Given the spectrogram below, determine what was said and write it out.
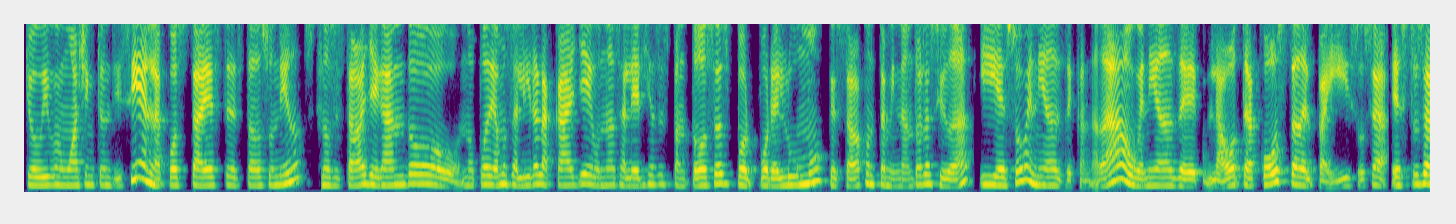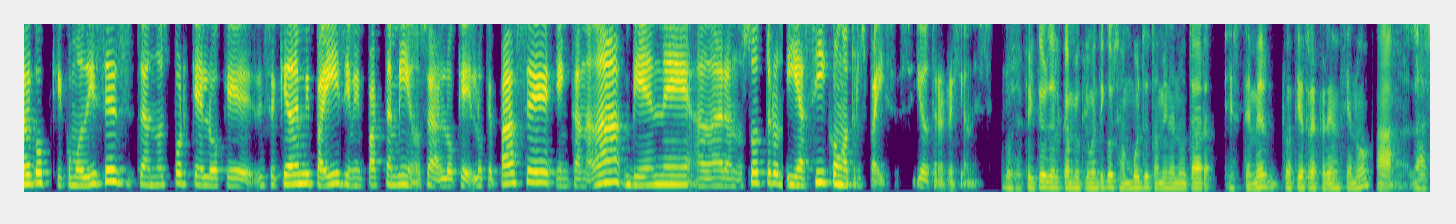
yo vivo en Washington, D.C., en la costa este de Estados Unidos. Nos estaba llegando, no podíamos salir a la calle, unas alergias espantosas por, por el humo que estaba contaminando la ciudad y eso venía desde Canadá o venía desde la otra costa del país. O sea, esto es algo que, como dices, o sea, no es porque lo que se queda en mi país y me impacta a mí, o sea, lo que, lo que pase en Canadá viene a dar a nosotros y así con otros países y otras regiones. Los efectos del cambio climático se han vuelto también a notar este mes. Tú hacías referencia, ¿no? A las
